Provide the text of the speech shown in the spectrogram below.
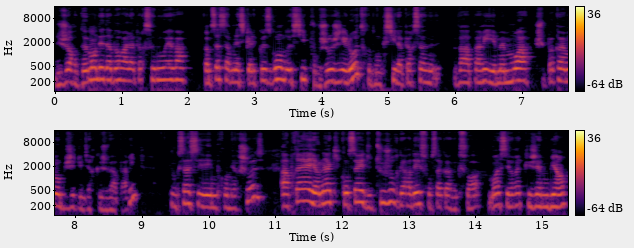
du genre demander d'abord à la personne où elle va. Comme ça, ça me laisse quelques secondes aussi pour jauger l'autre. Donc si la personne va à Paris, et même moi, je suis pas quand même obligée de lui dire que je vais à Paris. Donc ça, c'est une première chose. Après, il y en a qui conseillent de toujours garder son sac avec soi. Moi, c'est vrai que j'aime bien.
